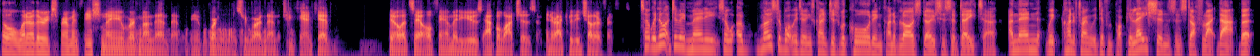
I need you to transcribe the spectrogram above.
So, what other experimentation are you working on then that be working in this regard then that you can't get you know, let's say a whole family to use Apple Watches and interact with each other, for instance. So we're not doing many. So uh, most of what we're doing is kind of just recording kind of large doses of data, and then we're kind of trying with different populations and stuff like that. But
